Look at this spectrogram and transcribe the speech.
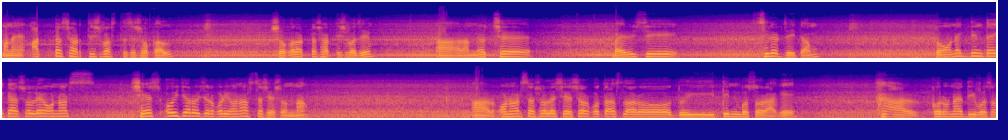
মানে আটটা সাড়ত্রিশ বাজতেছে সকাল। সকাল আটটা সাড়ত্রিশ বাজে। আর আমি হচ্ছে বাইরেছি সিলেট যাইতাম। তো অনেক দিন থেকে আসলে অনার্স শেষ, ওই যার ওই যার করি অনার্সটা শেষ হন না। আর অনার্স আসলে শেষ হওয়ার কথা আসলো আরও দুই, তিন বছর আগে। আর করোনায় দুই বছর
